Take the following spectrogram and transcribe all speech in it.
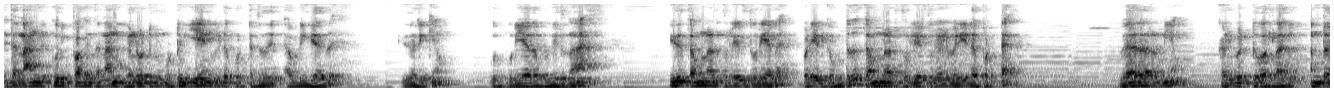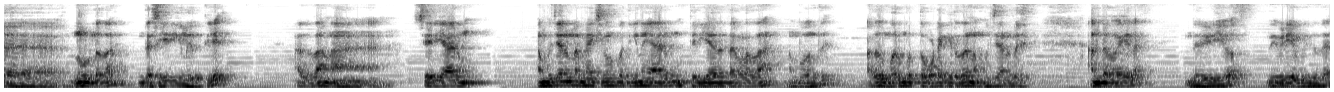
இந்த நான்கு குறிப்பாக இந்த நான்கு கல்வெட்டுகள் மட்டும் ஏன் விடப்பட்டது அப்படிங்கிறது இது வரைக்கும் ஒரு புரியாத புதிர் தான். இது தமிழ்நாடு தொழில் துறையால் வெளியெடுக்கப்பட்டது தமிழ்நாடு தொழில் துறையால் வெளியிடப்பட்ட வேதாரண்யம் கல்வெட்டு வரலாறு அந்த நூலில் தான் இந்த செய்திகள் இருக்குது அதுதான் நான் சரி யாரும் நம்ம சேனலில் மேக்ஸிமம் பார்த்தீங்கன்னா யாரும் தெரியாத தகவலை தான் நம்ம வந்து அதுவும் மர்மத்தை உடைக்கிறது தான் நம்ம சேனலு அந்த வகையில் இந்த வீடியோ இந்த வீடியோ அப்படிங்கிறத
